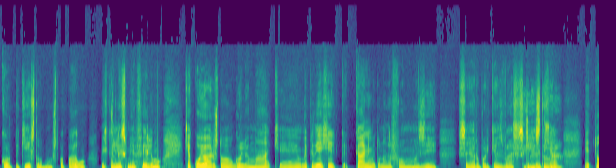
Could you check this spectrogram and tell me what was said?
κόρτ εκεί στο, στο Παπάγου, με έχει καλέσει μια φίλη μου και ακούει ο Άρης τον Γκολεμά και επειδή έχει κάνει με τον αδερφό μου μαζί σε αεροπορικές βάσεις Τι και λες τέτοια τώρα; ε, το,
